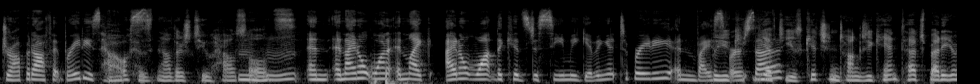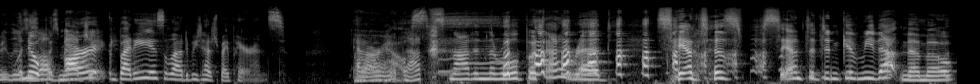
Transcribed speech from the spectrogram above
drop it off at Brady's oh, house. because now there's two households. Mm-hmm. and and I don't want and like I don't want the kids to see me giving it to Brady and vice You, versa. you have to use kitchen tongs. You can't touch Buddy or he loses no, all his but our. Buddy is allowed to be touched by parents at our Oh, house. That's not in the rule book I read. Santa's Santa didn't give me that memo.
